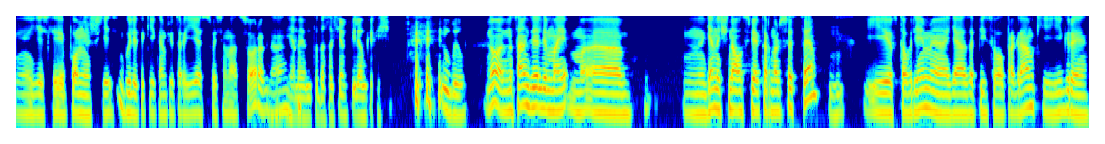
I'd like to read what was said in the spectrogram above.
Э, если помнишь, есть, были такие компьютеры ES1840, да? Я, наверное, тогда совсем в пеленках еще был. Но на самом деле мой, я начинал с Vector 06C, угу. и в то время я записывал программки, игры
